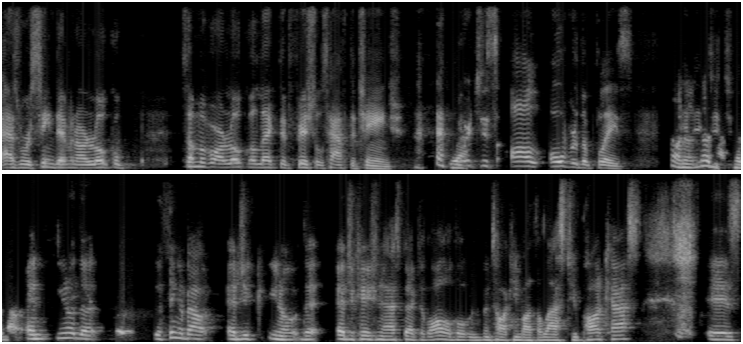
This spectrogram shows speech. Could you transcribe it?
as we're seeing, Devin, our local, some of our local elected officials have to change. we're just all over the place. Oh no, And no no. And you know the the thing about edu- you know the education aspect of all of what we've been talking about the last two podcasts is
